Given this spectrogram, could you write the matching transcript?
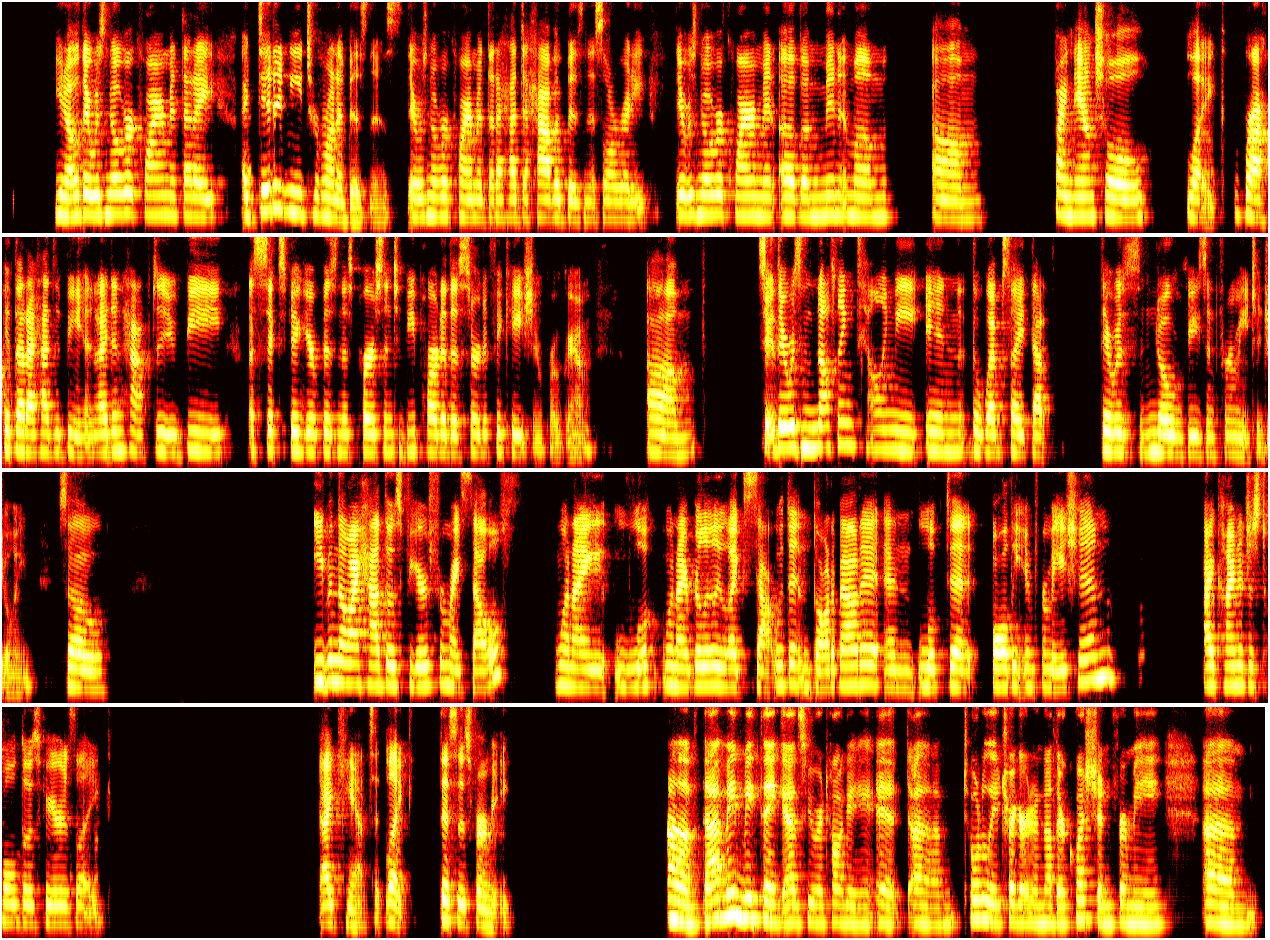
You know, there was no requirement that I I didn't need to run a business. There was no requirement that I had to have a business already. There was no requirement of a minimum um financial like bracket that I had to be in. I didn't have to be a six figure business person to be part of the certification program. Um, so there was nothing telling me in the website that there was no reason for me to join. So even though I had those fears for myself, when I look when I really like sat with it and thought about it and looked at all the information, I kind of just told those fears like I can't. Like, this is for me. Um, that made me think as you were talking, it um, totally triggered another question for me. Um,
